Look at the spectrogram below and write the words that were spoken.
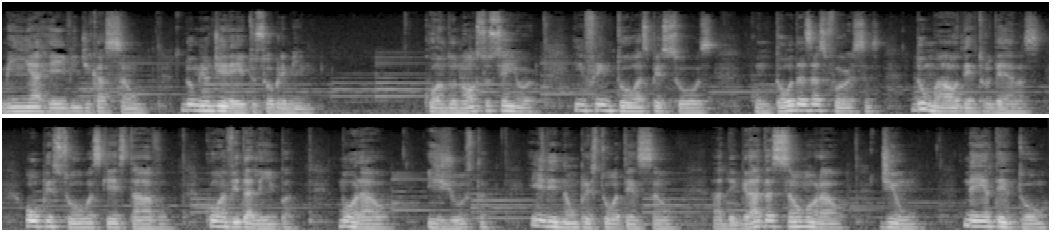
minha reivindicação do meu direito sobre mim. Quando nosso Senhor enfrentou as pessoas com todas as forças do mal dentro delas, ou pessoas que estavam com a vida limpa, moral e justa, ele não prestou atenção à degradação moral de um, nem atentou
